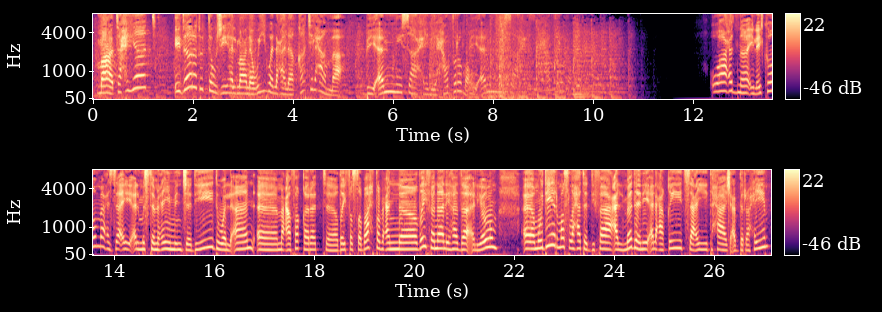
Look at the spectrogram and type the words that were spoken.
مع تحيات إدارة التوجيه المعنوي والعلاقات العامة. بأمن ساحل حضرموت. بأمن ساحل حضرموت. وعدنا إليكم أعزائي المستمعين من جديد والآن آه، مع فقرة آه، ضيف الصباح. طبعا آه، ضيفنا لهذا اليوم مدير مصلحة الدفاع المدني العقيد سعيد حاج عبد الرحيم.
